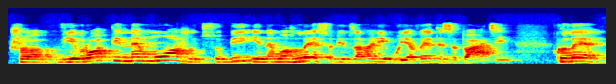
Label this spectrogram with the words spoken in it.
Що в Європі не можуть собі і не могли собі взагалі уявити ситуації, коли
